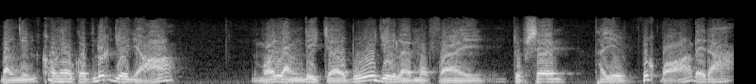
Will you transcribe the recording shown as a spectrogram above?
bằng những con heo công đức vừa nhỏ. Mỗi lần đi chợ búa dư lại một vài chục sen, thay vì vứt bỏ đây đó,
